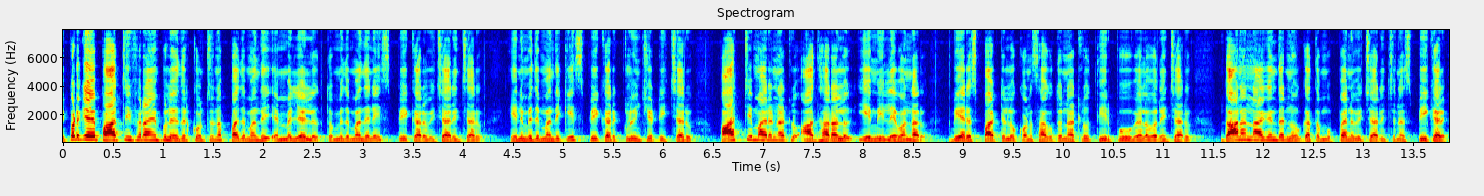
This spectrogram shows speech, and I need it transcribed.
ఇప్పటికే పార్టీ ఫిరాయింపులు ఎదుర్కొంటున్న పది మంది ఎమ్మెల్యేలు తొమ్మిది మందిని స్పీకర్ విచారించారు. ఎనిమిది మందికి స్పీకర్ క్లీన్ చిట్ ఇచ్చారు. పార్టీ మారినట్లు ఆధారాలు ఏమీ లేవన్నారు. బీఆర్ఎస్ పార్టీలో కొనసాగుతున్నట్లు తీర్పు వెలువరించారు. దాన నాగేందర్ను గత ముప్పైను విచారించిన speaker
